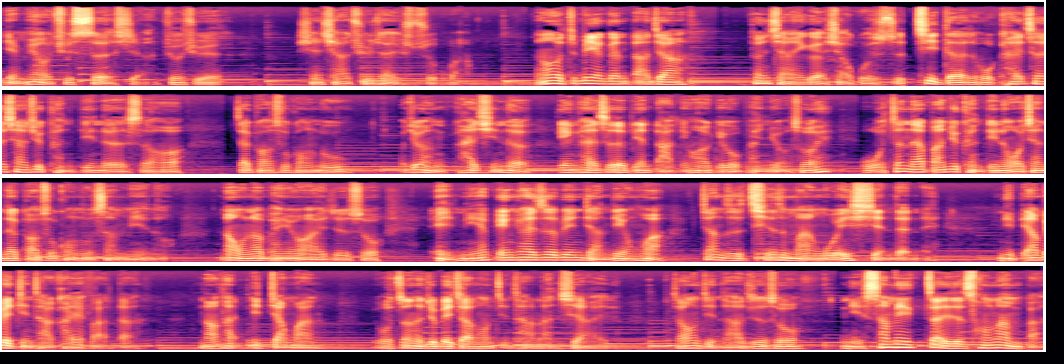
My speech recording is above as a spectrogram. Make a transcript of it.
也没有去设想，就觉得先下去再说吧。然后这边也跟大家分享一个小故事，记得我开车下去垦丁的时候。在高速公路，我就很开心的边开车边打电话给我朋友说：“哎，我真的要搬去垦丁了，我现在在高速公路上面哦。”那我那朋友啊，就是说：“哎，你要边开车边讲电话，这样子其实蛮危险的呢，你不要被警察开罚单。”然后他一讲完，我真的就被交通警察拦下来了。交通警察就是说：“你上面载着冲浪板，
